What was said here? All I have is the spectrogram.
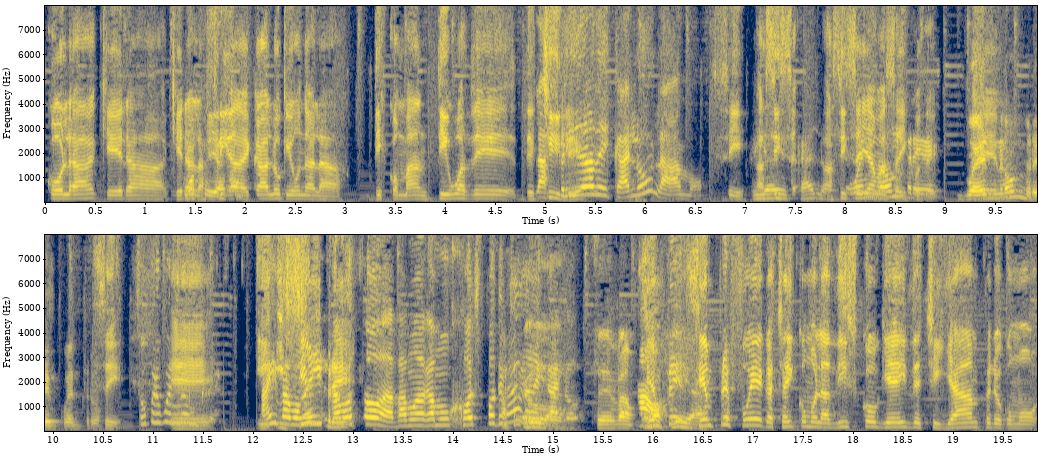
cola que era, que era ¿Cómo la Frida llama? de Kahlo, que es una de las discos más antiguas de, de La Chile. Frida de Kahlo la amo. Sí, Frida así, de se, así se llama esa nombre. discoteca. Buen Eh, nombre encuentro. Sí. Súper buen eh, nombre. Y, Ay, y vamos a ir, siempre, vamos todas, vamos, hagamos un hotspot de Frida de. Sí, vamos. Ah, siempre, siempre fue, ¿cachai? Como la disco gay de Chillán, pero como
